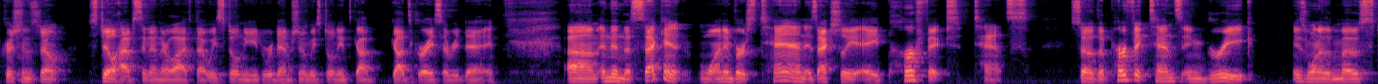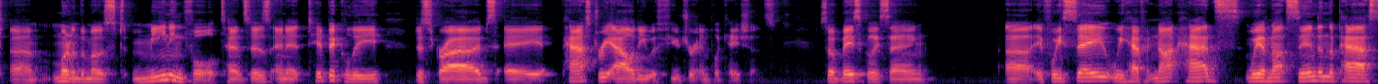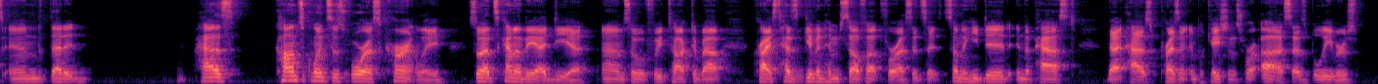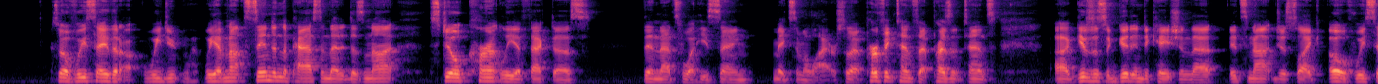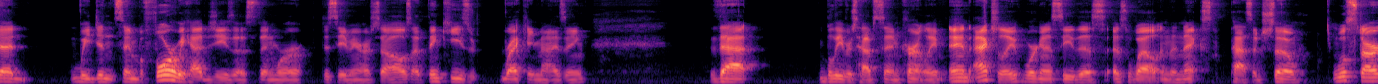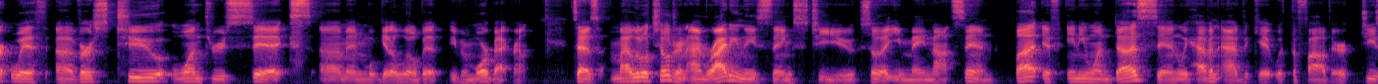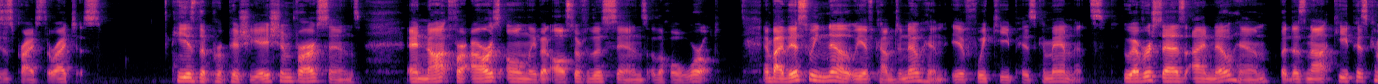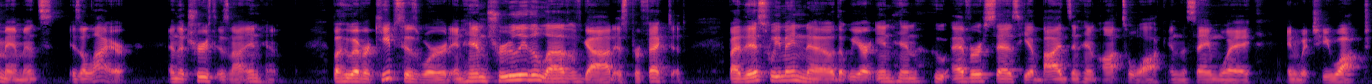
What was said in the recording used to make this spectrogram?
Christians don't still have sin in their life, that we still need redemption, we still need God, God's grace every day. Um, and then the second one in verse 10 is actually a perfect tense. So the perfect tense in Greek is one of the most um, one of the most meaningful tenses, and it typically describes a past reality with future implications. So basically saying, uh, if we say we have not had, we have not sinned in the past, and that it has consequences for us currently. So that's kind of the idea. Um, so if we talked about Christ has given himself up for us, it's, something he did in the past that has present implications for us as believers. So if we say that we do we have not sinned in the past and that it does not still currently affect us, then that's what he's saying makes him a liar. So that perfect tense, that present tense, uh, gives us a good indication that it's not just like, oh, if we said we didn't sin before we had Jesus, then we're deceiving ourselves. I think he's recognizing that believers have sin currently. And actually, we're going to see this as well in the next passage. So we'll start with uh, verse 2, 1 through 6, um, and we'll get a little bit even more background It says, My little children, I'm writing these things to you so that you may not sin. But if anyone does sin, we have an advocate with the Father, Jesus Christ the righteous. He is the propitiation for our sins, and not for ours only, but also for the sins of the whole world. And by this we know that we have come to know him, if we keep his commandments. Whoever says, I know him, but does not keep his commandments, is a liar, and the truth is not in him. But whoever keeps his word, in him truly the love of God is perfected. By this we may know that we are in him. Whoever says he abides in him ought to walk in the same way in which he walked.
